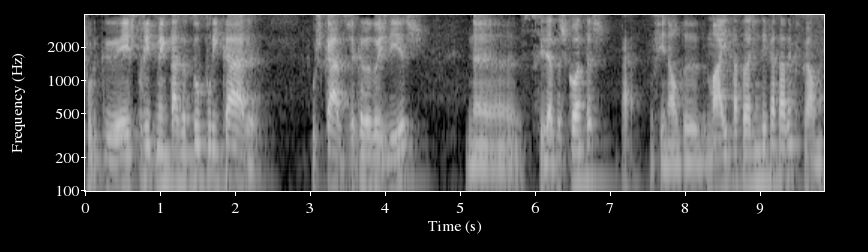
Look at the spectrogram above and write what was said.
Porque é este ritmo em que estás a duplicar os casos a cada dois dias. Na- se fizeres as contas, no final de, de maio está toda a gente infectada em Portugal. Não é?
